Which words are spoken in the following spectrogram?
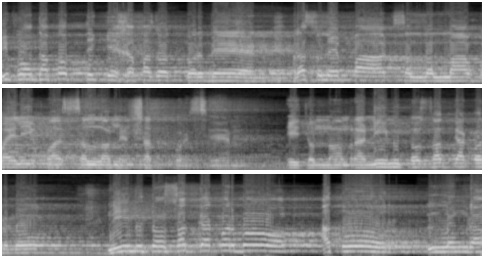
বিপদ আপদ থেকে হেফাজত করবেন। রাসূলে পাক ওয়াসাল্লাম ইরশাদ করেছেন। এই জন্য আমরা নিয়মিত সদকা করব। নিয়মিত সদকা করব। আতর লোংরা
